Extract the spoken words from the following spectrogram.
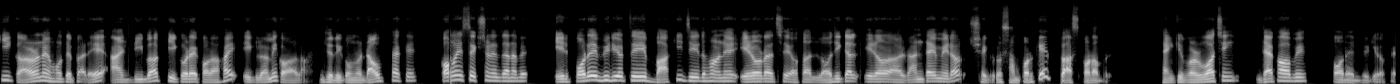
কি কারণে হতে পারে আর ডিবাগ কি করে করা হয়, এগুলো আমি করালাম। যদি কোনো ডাউট থাকে কমেন্ট সেকশনে জানাবে। এরপরে ভিডিওতে বাকি যে ধরনের এরর আছে, অর্থাৎ লজিক্যাল এরর আর রান টাইম এরর সেগুলো সম্পর্কে ক্লাস করাবে। থ্যাংক ইউ ফর ওয়াচিং দেখা হবে পরের ভিডিওতে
